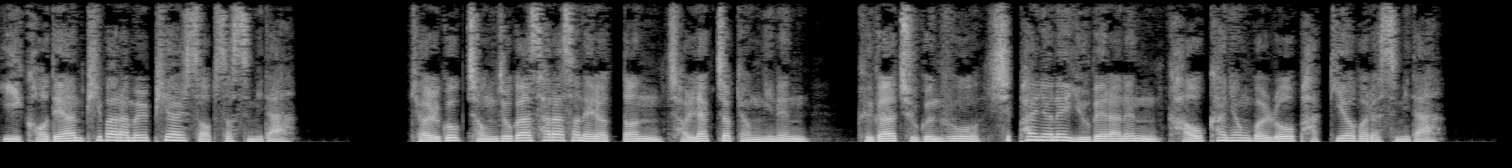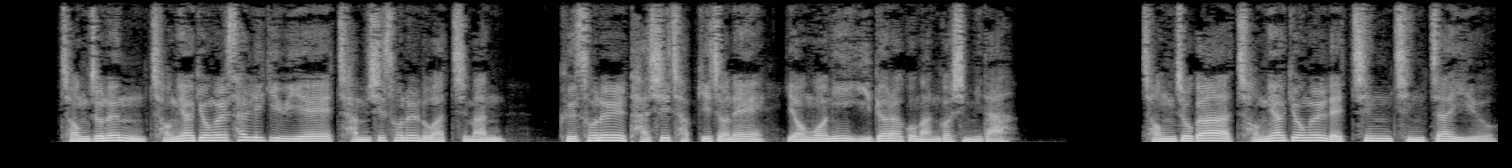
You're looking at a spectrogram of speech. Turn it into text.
이 거대한 피바람을 피할 수 없었습니다. 결국 정조가 살아서 내렸던 전략적 격리는 그가 죽은 후 18년의 유배라는 가혹한 형벌로 바뀌어 버렸습니다. 정조는 정약용을 살리기 위해 잠시 손을 놓았지만 그 손을 다시 잡기 전에 영원히 이별하고 만 것입니다. 정조가 정약용을 내친 진짜 이유.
